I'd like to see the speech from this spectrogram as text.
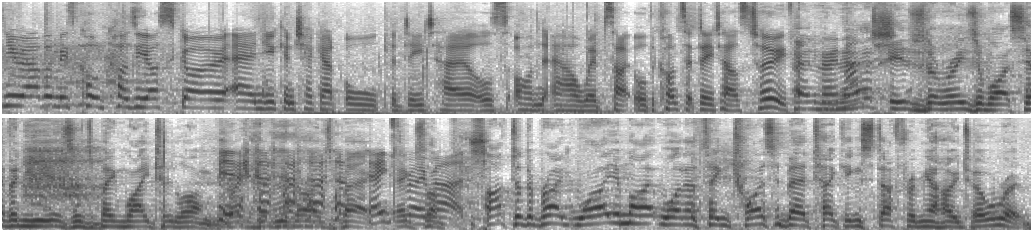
up. Jebediah's new album is called Kosciuszko, and you can check out all the details on our website, all the concert details too. Thank you very and much. that is the reason why seven years has been way too long. Great to have you guys back. Thanks very Excellent. much. After the break, why you might want to think twice about taking stuff from your hotel room.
